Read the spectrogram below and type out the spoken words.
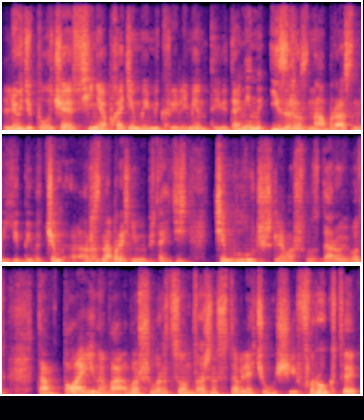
люди получают все необходимые микроэлементы и витамины из разнообразной еды. Вот чем разнообразнее вы питаетесь, тем лучше для вашего здоровья. Вот там половина вашего рациона должна составлять овощи и фрукты,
